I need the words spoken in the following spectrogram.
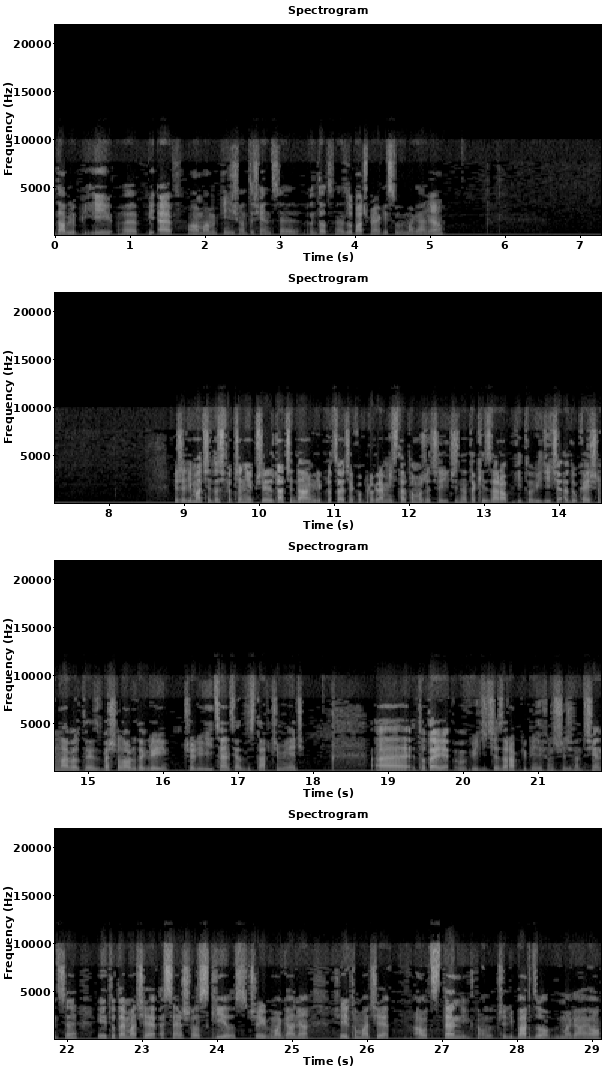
WPE, e, PF, o mamy 50 tysięcy dotnet. Zobaczmy jakie są wymagania. Jeżeli macie doświadczenie i przyjeżdżacie do Anglii pracować jako programista, to możecie liczyć na takie zarobki. Tu widzicie Education Level, to jest Bachelor Degree, czyli licencjat wystarczy mieć. E, tutaj widzicie zarobki 50-60 tysięcy i tutaj macie Essential Skills, czyli wymagania, czyli tu macie Outstanding Knowledge, czyli bardzo wymagają,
